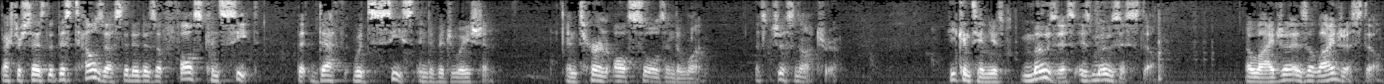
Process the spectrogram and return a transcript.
Baxter says that this tells us that it is a false conceit that death would cease individuation and turn all souls into one. That's just not true. He continues Moses is Moses still. Elijah is Elijah still.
